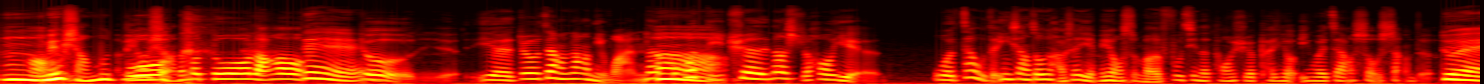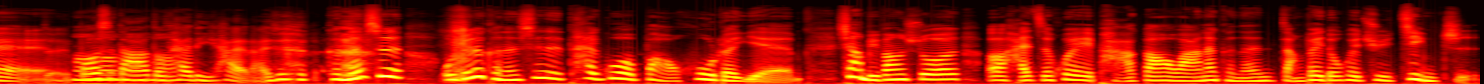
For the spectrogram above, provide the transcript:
嗯，没有想那么多，没有想那么多，然后 对，就也就这样让你玩。那不过的确那时候也，我在我的印象中好像也没有什么附近的同学朋友因为这样受伤的。对，对，不知道是大家都太厉害了，还是可能是我觉得可能是太过保护了耶。像比方说，呃，孩子会爬高啊，那可能长辈都会去禁止，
